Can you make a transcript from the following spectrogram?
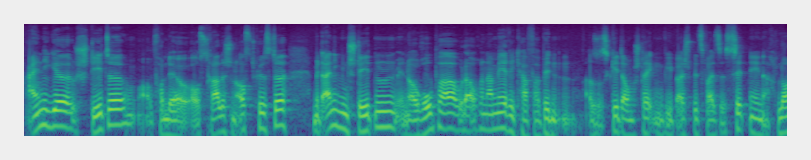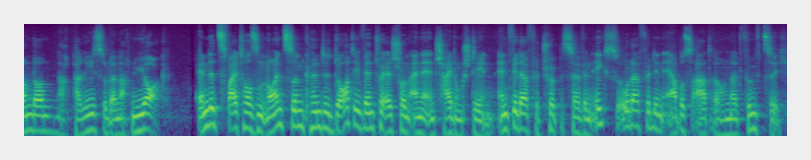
einige Städte von der australischen Ostküste mit einigen Städten in Europa oder auch in Amerika verbinden. Also es geht da um Strecken wie beispielsweise Sydney nach London, nach Paris oder nach New York. Ende 2019 könnte dort eventuell schon eine Entscheidung stehen, entweder für 777X oder für den Airbus A350.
